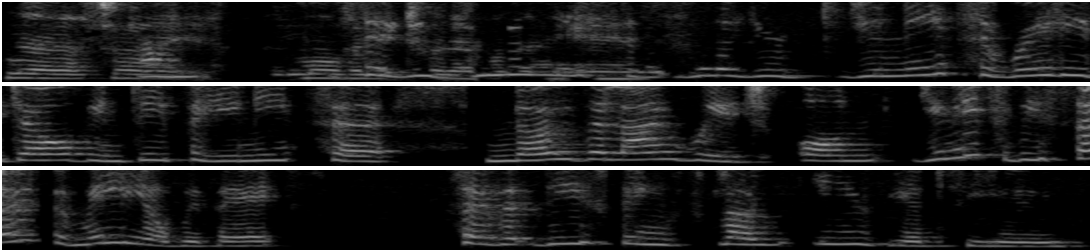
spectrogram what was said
no, that's right. Um, More of so literal level than it is. To, you know, you you need to really delve in deeper. You need to know the language on. You need to be so familiar with it so that these things flow easier to you.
